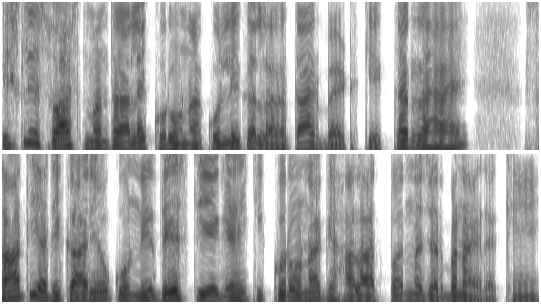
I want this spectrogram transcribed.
इसलिए स्वास्थ्य मंत्रालय कोरोना को लेकर लगातार बैठकें कर रहा है। साथ ही अधिकारियों को निर्देश दिए गए हैं कि कोरोना के हालात पर नज़र बनाए रखें।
